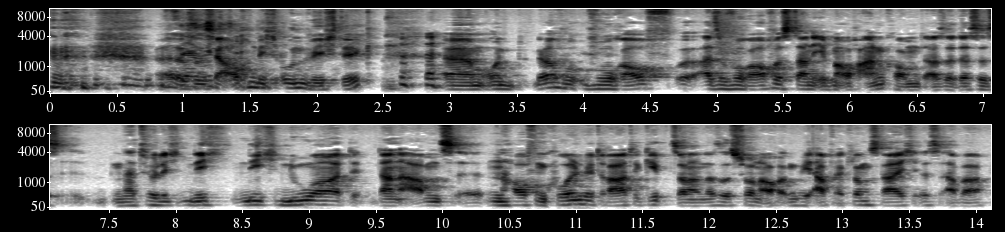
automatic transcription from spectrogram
das Sehr ist ja wichtig. auch nicht unwichtig. ähm, und ne, wo- worauf, also worauf es dann eben auch ankommt. Also dass es natürlich nicht, nicht nur dann abends äh, einen Haufen Kohlenhydrate gibt, sondern dass es schon auch irgendwie abwechslungsreich ist, aber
